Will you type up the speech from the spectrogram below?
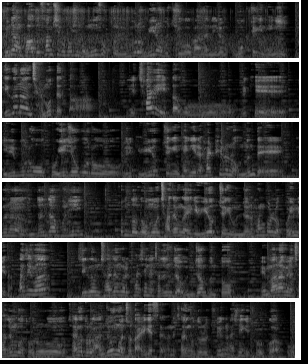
그냥 봐도 30을 훨씬 넘는 속도로 일부러 밀어붙이고 가는 이런 보복적인 행위. 이거는 잘못됐다. 이게 차에 있다 고 이렇게 일부러 고의적으로 이렇게 위협적인 행위를 할 필요는 없는데 이거는 운전자분이 좀 더 너무 자전거에게 위협적인 운전을 한 걸로 보입니다. 하지만 지금 자전거를 타시는 자전거 운전분도 웬만하면 자전거 도로로 자전거 도로가 안 좋은 건 저도 알겠어요. 근데 자전거 도로 주행을 하시는 게 좋을 것 같고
